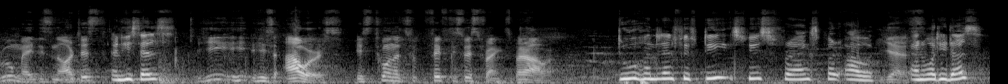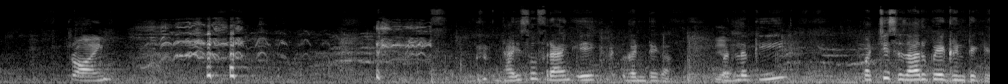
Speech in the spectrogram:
roommate is an artist. And he sells He, he his hours is 250 Swiss francs per hour. 250 Swiss francs per hour. Yes. And what he does? Drawing. ढाई सौ फ्रैंक एक घंटे का Yeah. मतलब कि पच्चीस हज़ार रुपये एक घंटे के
